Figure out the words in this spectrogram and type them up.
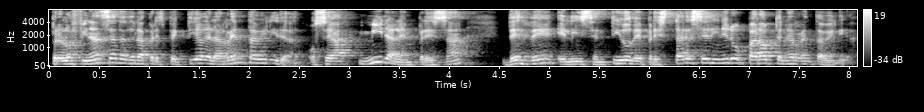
pero los financian desde la perspectiva de la rentabilidad. O sea, mira a la empresa desde el incentivo de prestar ese dinero para obtener rentabilidad.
